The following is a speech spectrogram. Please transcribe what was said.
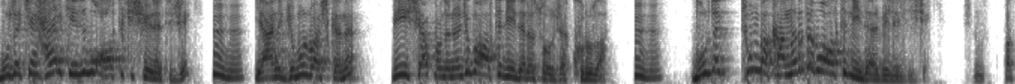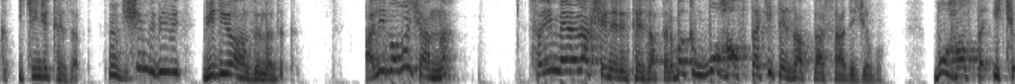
buradaki herkesi bu altı kişi yönetecek. Yani Cumhurbaşkanı bir iş yapmadan önce bu altı lidere soracak kurula. Burada tüm bakanları da bu altı lider belirleyecek. Bakın ikinci tezat. Şimdi bir video hazırladık. Ali Babacan'la Sayın Meral Akşener'in tezatları. Bakın bu haftaki tezatlar sadece bu. Bu hafta içi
